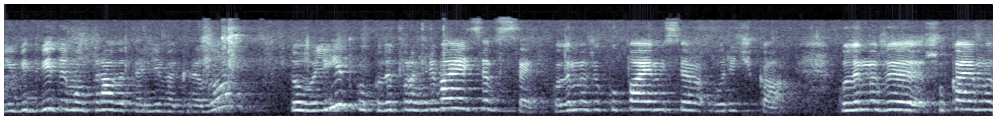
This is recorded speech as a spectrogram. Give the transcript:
І відвідуємо праве та ліве крило, то влітку, коли прогрівається все, коли ми вже купаємося у річках, коли ми вже шукаємо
